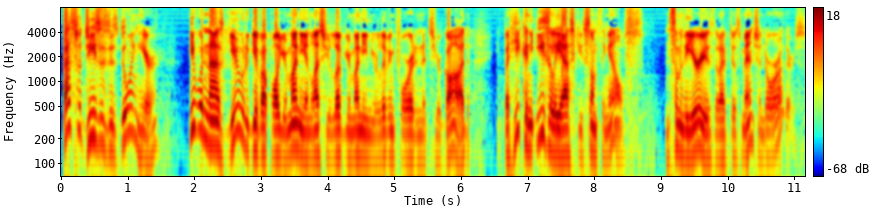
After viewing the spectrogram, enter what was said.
That's what Jesus is doing here. He wouldn't ask you to give up all your money unless you love your money and you're living for it and it's your God. But he can easily ask you something else in some of the areas that I've just mentioned or others.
